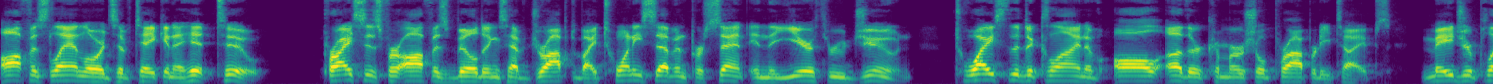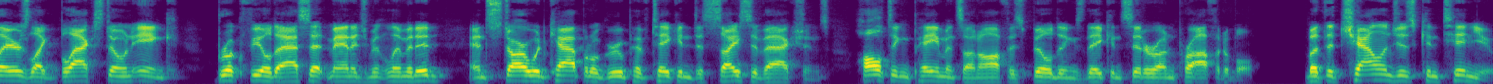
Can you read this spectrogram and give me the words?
Office landlords have taken a hit too. Prices for office buildings have dropped by 27% in the year through June, twice the decline of all other commercial property types. Major players like Blackstone Inc., Brookfield Asset Management Limited, and Starwood Capital Group have taken decisive actions, halting payments on office buildings they consider unprofitable. But the challenges continue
